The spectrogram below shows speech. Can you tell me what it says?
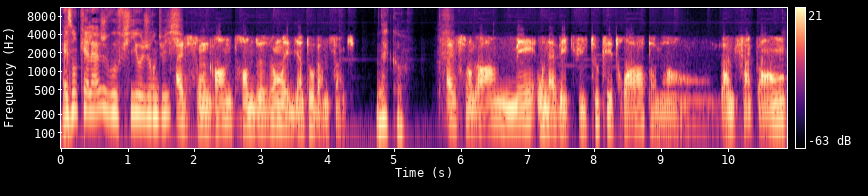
Elles ont quel âge, vos filles, aujourd'hui? Elles sont grandes, 32 ans et bientôt 25. D'accord. Elles sont grandes, mais on a vécu toutes les trois pendant 25 ans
